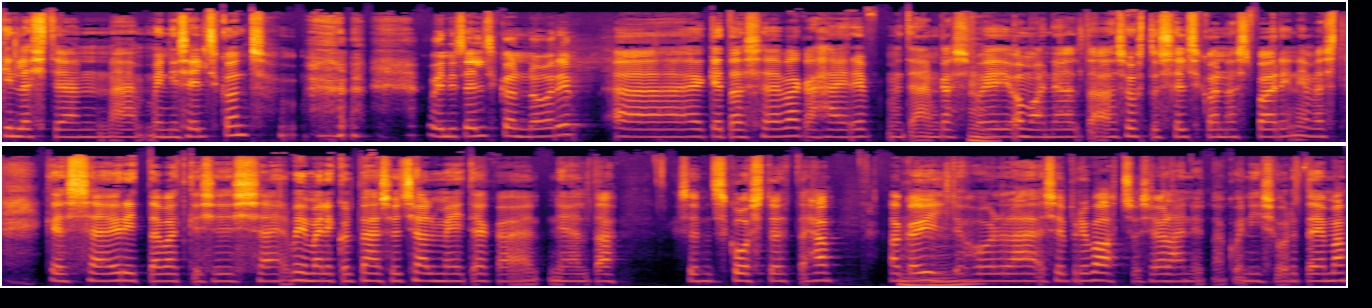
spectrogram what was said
kindlasti on äh, mõni seltskond mõni seltskond noori, äh, keda see väga häirib, ma tean kasvõi mm. oma nii-öelda suhtlusseltskonnast paar inimest, kes üritavadki siis võimalikult vähe sotsiaalmeediaga nii-öelda selles mõttes koostööd teha. aga mm üldjuhul äh, see privaatsus ei ole nüüd nagu nii suur teema.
